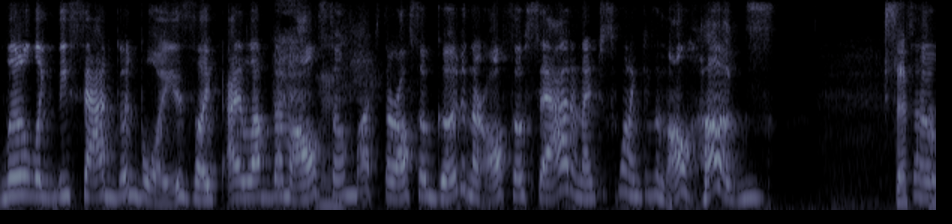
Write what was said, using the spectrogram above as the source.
little like these sad good boys. Like I love them all so much. They're all so good and they're all so sad, and I just want to give them all hugs. Except So-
